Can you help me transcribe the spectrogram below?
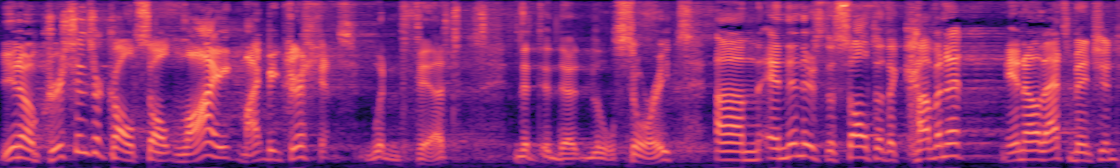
You know, Christians are called salt and light, might be Christians, wouldn't fit the, the, the little story. Um, and then there's the salt of the covenant, you know, that's mentioned.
